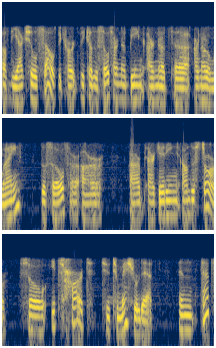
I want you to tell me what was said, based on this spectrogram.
of the actual cells because because the cells are not being are not uh, are not online. The cells are are are are getting store, so it's hard to to measure that, and that's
